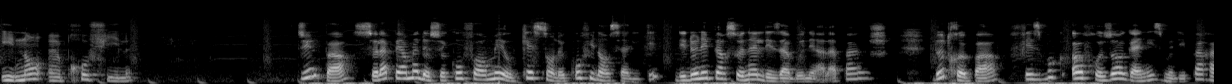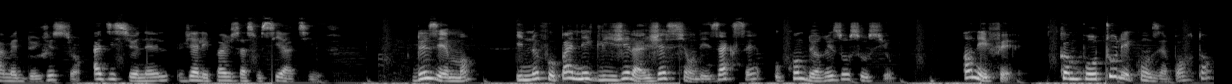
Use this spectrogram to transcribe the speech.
et non un profil. D'une part, cela permet de se conformer aux questions de confidentialité des données personnelles des abonnés à la page. D'autre part, Facebook offre aux organismes des paramètres de gestion additionnels via les pages associatives. Deuxièmement, il ne faut pas négliger la gestion des accès aux comptes de réseaux sociaux. En effet, comme pour tous les comptes importants,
